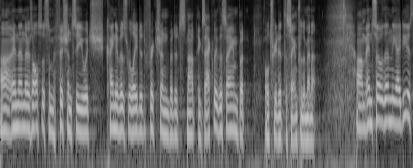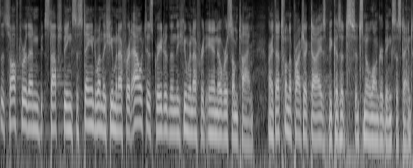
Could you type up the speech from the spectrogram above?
Uh, and then there's also some efficiency, which kind of is related to friction, but it's not exactly the same, but we'll treat it the same for the minute. Um, and so then the idea is that software then stops being sustained when the human effort out is greater than the human effort in over some time. Right? That's when the project dies because it's, it's no longer being sustained.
